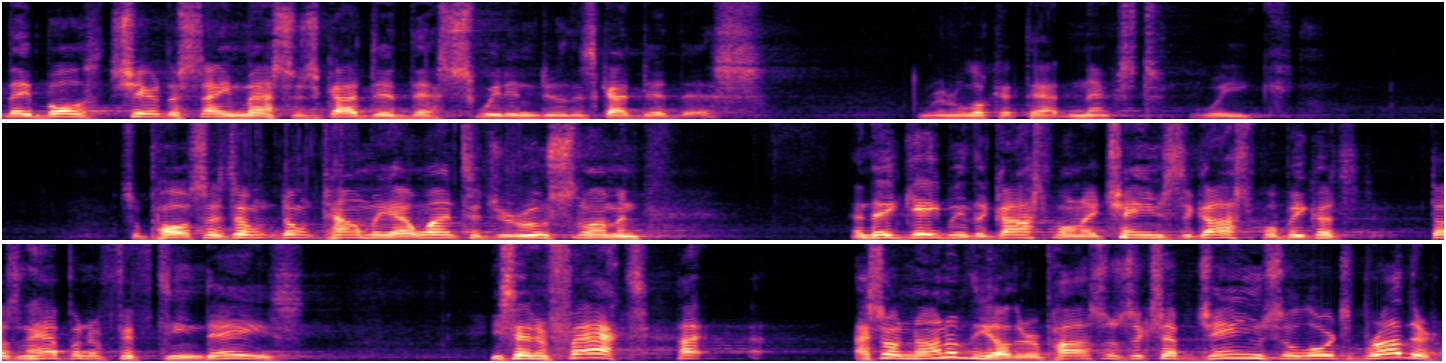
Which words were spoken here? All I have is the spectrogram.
they both shared the same message God did this. We didn't do this, God did this. We're going to look at that next week. So Paul says, Don't, don't tell me I went to Jerusalem and, and they gave me the gospel and I changed the gospel because it doesn't happen in 15 days. He said, In fact, I, I saw none of the other apostles except James, the Lord's brother.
